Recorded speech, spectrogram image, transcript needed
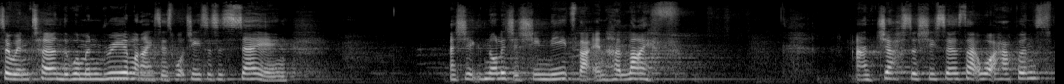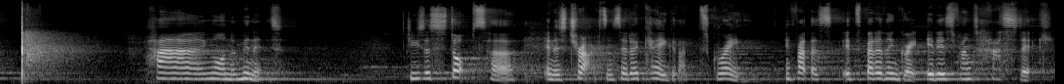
So, in turn, the woman realizes what Jesus is saying and she acknowledges she needs that in her life. And just as she says that, what happens? Hang on a minute. Jesus stops her in his tracks and said, Okay, that's great. In fact, that's, it's better than great. It is fantastic.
